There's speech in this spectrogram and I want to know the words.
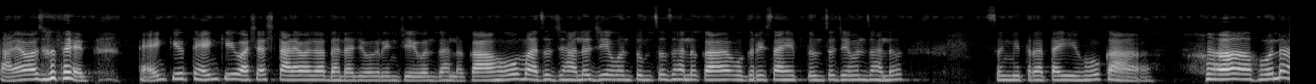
टाळ्या वाजवत आहेत. थँक्यू थँक्यू अशाच टाळ्या वाजवा. धनाजी वगैरे जेवण झालं का? हो माझं झालं जेवण. तुमचं झालं का वगैरे साहेब? तुमचं जेवण झालं? संगमित्राताई हो का? हा हो ना.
